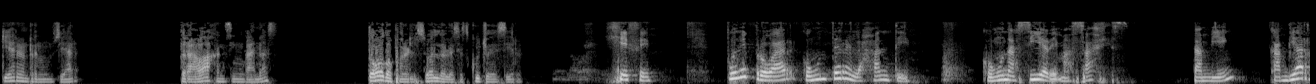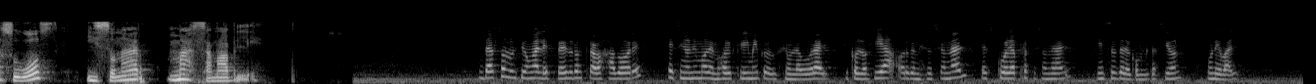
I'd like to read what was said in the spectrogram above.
quieren renunciar, trabajan sin ganas, todo por el sueldo les escucho decir. Jefe, puede probar con un té relajante, con una silla de masajes. También cambiar su voz y sonar más amable. Dar solución al estrés de los trabajadores es sinónimo de mejor clima y producción laboral. Psicología organizacional, Escuela Profesional, Ciencias de la Comunicación, UNEVAL.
